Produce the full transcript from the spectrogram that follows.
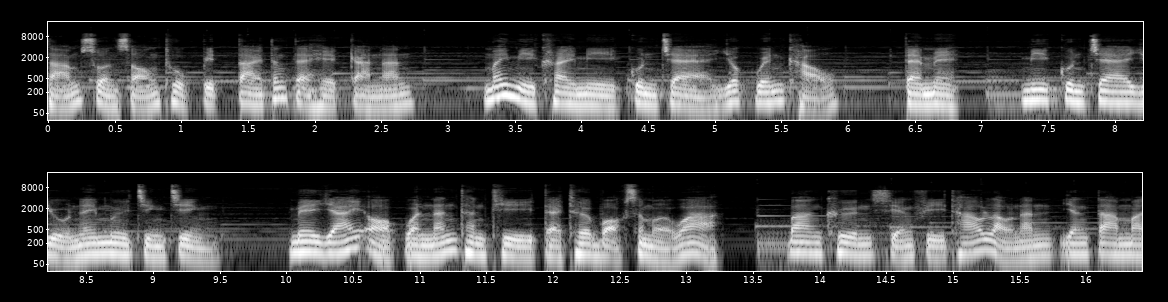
สามส่วนสองถูกปิดตายตั้งแต่เหตุการณ์นั้น ไม่มีใครมีกุญแจยกเว้นเขา แต่เมมีกุญแจอยู่ในมือจริง ๆ เมย้ายออกวันนั้นทันทีแต่เธอบอกเสมอว่า บางคืนเสียงฝีเท้าเหล่านั้นยังตามมา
